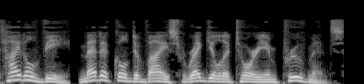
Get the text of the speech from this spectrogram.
Title V – Medical device regulatory improvements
